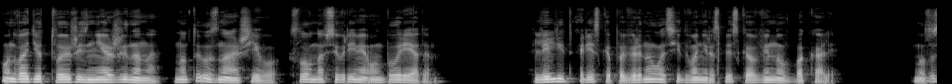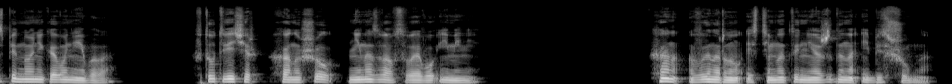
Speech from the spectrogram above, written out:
Он войдет в твою жизнь неожиданно, но ты узнаешь его, словно все время он был рядом. Лилит резко повернулась, едва не расплескав вино в бокале. Но за спиной никого не было. В тот вечер Хан ушел, не назвав своего имени. Хан вынырнул из темноты неожиданно и бесшумно.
